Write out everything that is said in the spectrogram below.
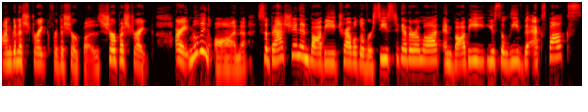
I'm going to strike for the Sherpas. Sherpa strike. All right, moving on. Sebastian and Bobby traveled overseas together a lot, and Bobby used to leave the Xbox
